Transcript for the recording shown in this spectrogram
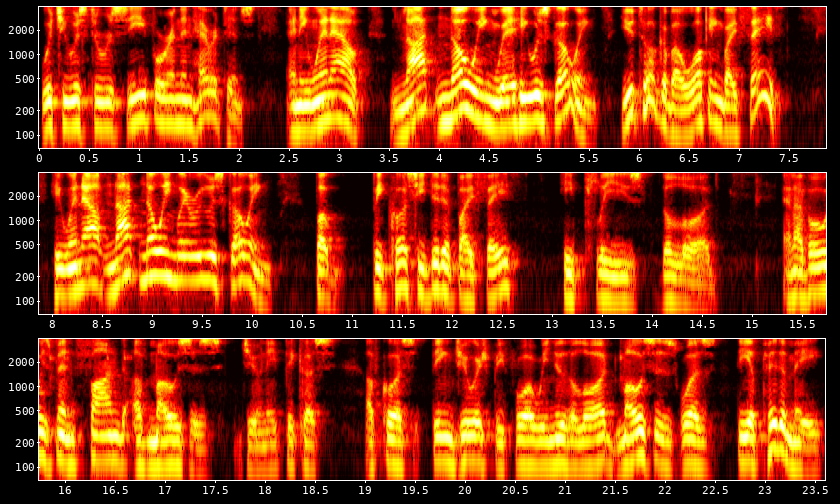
which he was to receive for an inheritance. And he went out, not knowing where he was going. You talk about walking by faith. He went out not knowing where he was going, but because he did it by faith, he pleased the Lord. And I've always been fond of Moses, Junie, because, of course, being Jewish before we knew the Lord, Moses was the epitome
